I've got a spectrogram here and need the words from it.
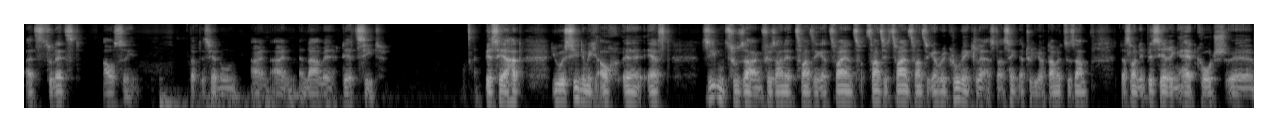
als zuletzt aussehen. Das ist ja nun ein, ein Name, der zieht. Bisher hat USC nämlich auch äh, erst sieben Zusagen für seine 20er, 2022er Recruiting Class. Das hängt natürlich auch damit zusammen, dass man den bisherigen Head Coach äh,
